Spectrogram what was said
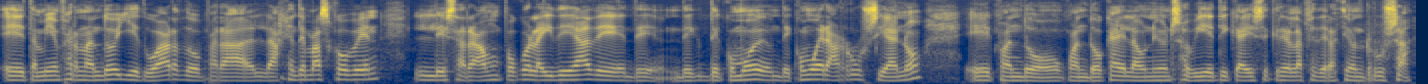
eh, también Fernando y Eduardo. Para la gente más joven les hará un poco la idea de, cómo, de cómo era Rusia, ¿no? Eh, cuando, cuando cae la Unión Soviética y se crea la Federación Rusa.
